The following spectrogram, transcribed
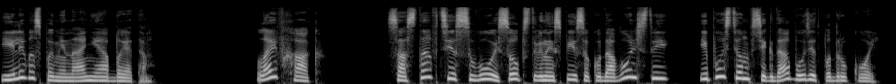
или воспоминания об этом. Лайфхак. Составьте свой собственный список удовольствий, и пусть он всегда будет под рукой.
